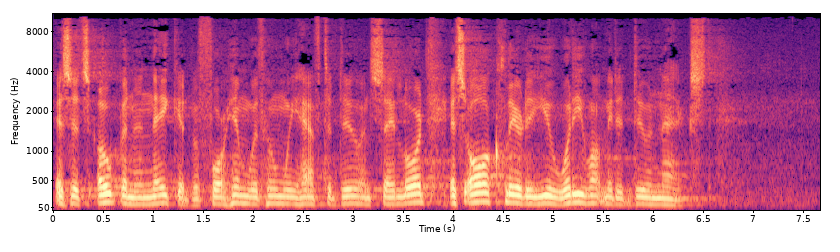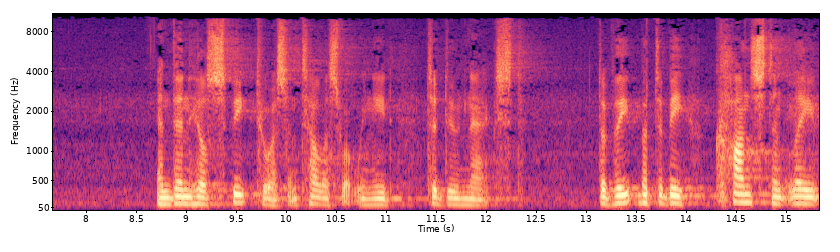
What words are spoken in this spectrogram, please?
as it's open and naked before him with whom we have to do, and say, Lord, it's all clear to you. What do you want me to do next? And then he'll speak to us and tell us what we need to do next. To be, but to be constantly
